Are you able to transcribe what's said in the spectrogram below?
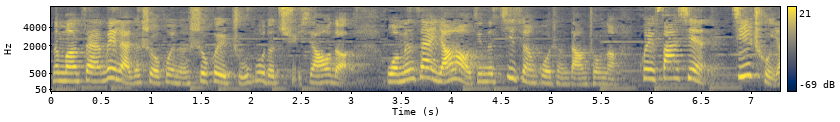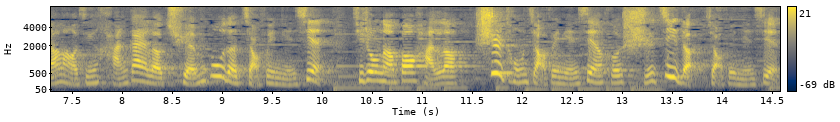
那么在未来的社会呢，是会逐步的取消的。我们在养老金的计算过程当中呢，会发现基础养老金涵盖了全部的缴费年限，其中呢包含了视同缴费年限和实际的缴费年限。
